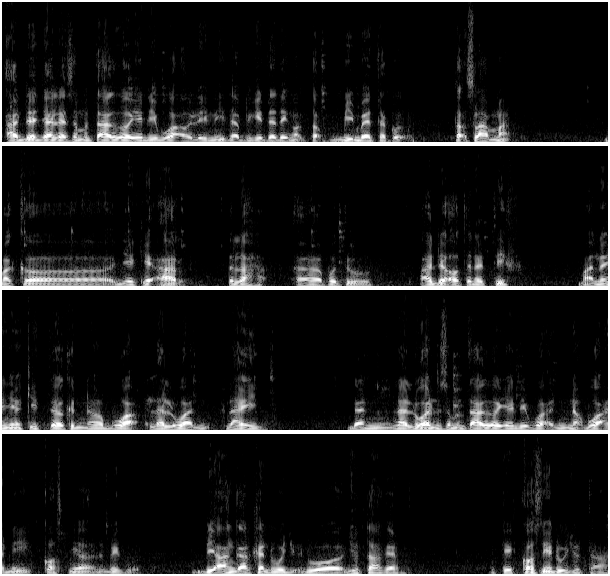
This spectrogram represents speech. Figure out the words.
ada jalan sementara yang dibuat oleh ni tapi kita tengok tak bimbang takut tak selamat. Maka JKR telah uh, apa tu ada alternatif. Maknanya kita kena buat laluan lain. Dan laluan sementara yang dibuat nak buat ni kosnya lebih dianggarkan 2 juta kan. Okey kosnya 2 juta.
